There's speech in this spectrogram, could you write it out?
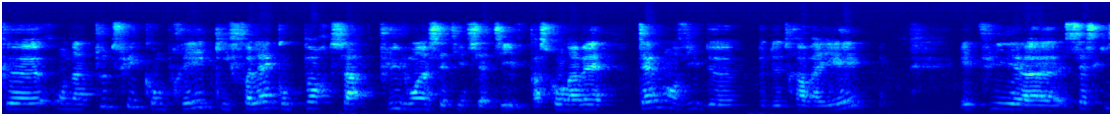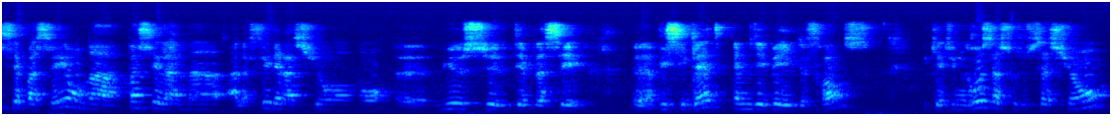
qu'on a tout de suite compris qu'il fallait qu'on porte ça plus loin, cette initiative, parce qu'on avait tellement envie de, travailler. Et puis, euh, c'est ce qui s'est passé. On a passé la main à la Fédération euh, Mieux se déplacer euh, à bicyclette, MDBI de France, qui est une grosse association,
